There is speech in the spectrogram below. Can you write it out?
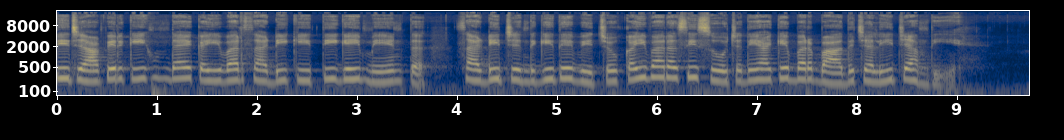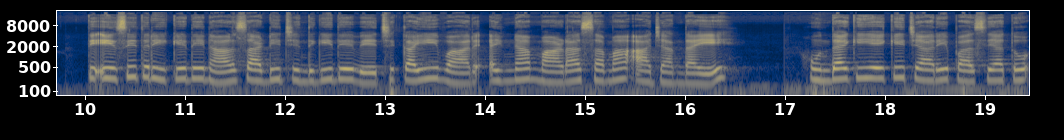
ਤੇ ਜਾਂ ਫਿਰ ਕੀ ਹੁੰਦਾ ਹੈ? ਕਈ ਵਾਰ ਸਾਡੀ ਕੀਤੀ ਗਈ ਮਿਹਨਤ ਸਾਡੀ ਜ਼ਿੰਦਗੀ ਦੇ ਵਿੱਚੋਂ ਕਈ ਵਾਰ ਅਸੀਂ ਸੋਚਦੇ ਹਾਂ ਕਿ ਬਰਬਾਦ ਚਲੀ ਜਾਂਦੀ ਹੈ ਤੇ ਇਸੇ ਤਰੀਕੇ ਦੇ ਨਾਲ ਸਾਡੀ ਜ਼ਿੰਦਗੀ ਦੇ ਵਿੱਚ ਕਈ ਵਾਰ ਇੰਨਾ ਮਾੜਾ ਸਮਾਂ ਆ ਜਾਂਦਾ ਏ। ਹੁੰਦਾ ਕੀ ਹੈ ਕਿ ਚਾਰੇ ਪਾਸਿਆਂ ਤੋਂ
